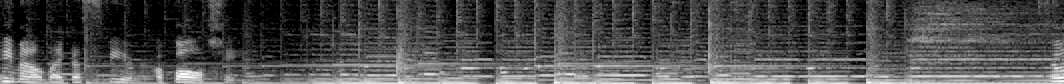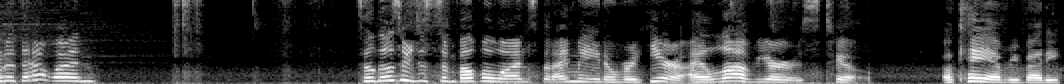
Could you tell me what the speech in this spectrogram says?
Came out like a sphere, a ball shape. So did that one. So those are just some bubble ones that I made over here. I love yours too. Okay, everybody,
